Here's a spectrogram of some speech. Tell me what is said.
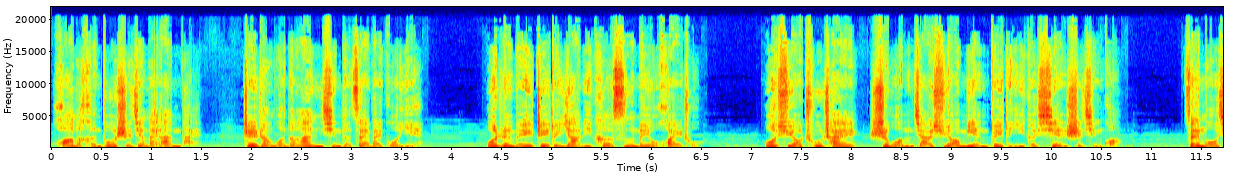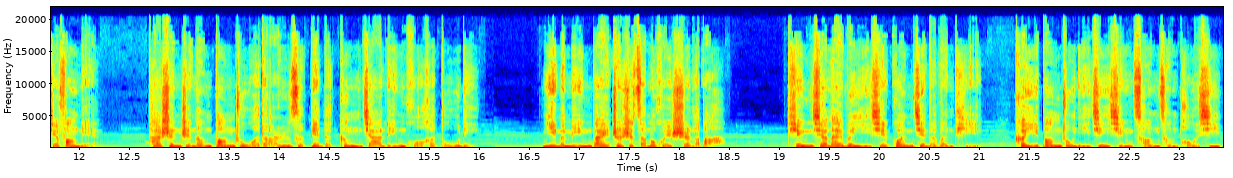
花了很多时间来安排，这让我能安心的在外过夜。我认为这对亚历克斯没有坏处。我需要出差，是我们家需要面对的一个现实情况。在某些方面，他甚至能帮助我的儿子变得更加灵活和独立。你们明白这是怎么回事了吧？停下来问一些关键的问题，可以帮助你进行层层剖析，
